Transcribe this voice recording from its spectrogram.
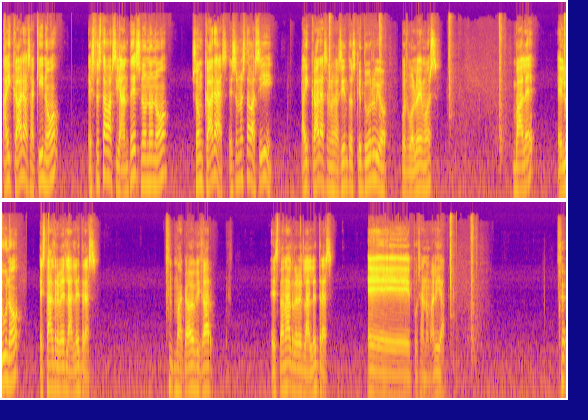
Hay caras aquí, ¿no? ¿Esto estaba así antes? No, no, no. Son caras. Eso no estaba así. Hay caras en los asientos. ¡Qué turbio! Pues volvemos. Vale. El 1 está al revés las letras. Me acabo de fijar. Están al revés las letras. Eh, pues anomalía.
